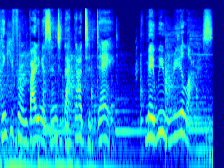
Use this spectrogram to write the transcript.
Thank you for inviting us into that. God, today, may we realize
